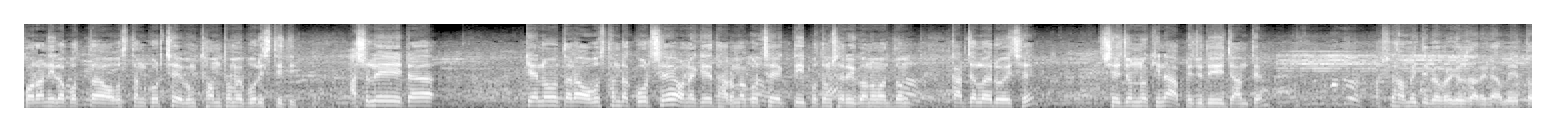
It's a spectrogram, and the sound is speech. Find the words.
কড়া নিরাপত্তা অবস্থান করছে এবং থমথমে পরিস্থিতি। আসলে এটা কেন তারা অবস্থানটা করছে? অনেকে ধারণা করছে একটি প্রথম সারির গণমাধ্যম কার্যালয় রয়েছে। সেই জন্য কিনা আপনি যদি জানতেন। আসলে আমি তো ব্যাপারে কিছু জানি না। আমি তো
